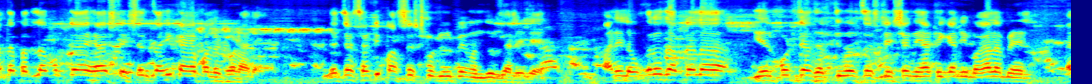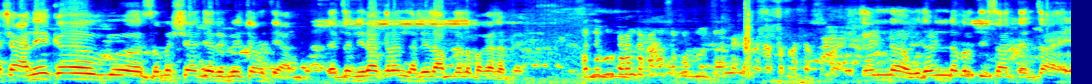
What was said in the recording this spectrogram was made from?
आता बदलापूरच्या ह्या स्टेशनचाही कायापालट होणार आहे. त्याच्यासाठी पासष्ट कोटी रुपये मंजूर झालेले आहेत. आणि लवकरच आपल्याला एअरपोर्टच्या धर्तीवरचं स्टेशन या ठिकाणी बघायला मिळेल. अशा अनेक समस्या ज्या रेल्वेच्या होत्या त्याचं निराकरण झालेलं आपल्याला बघायला मिळेल. प्रचंड उदंड प्रतिसाद त्यांचा आहे.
